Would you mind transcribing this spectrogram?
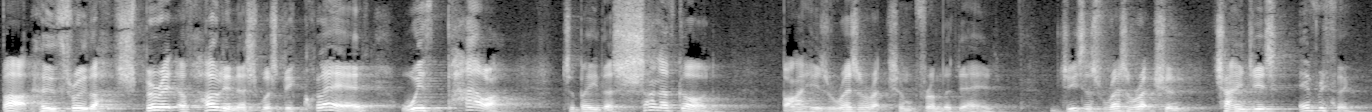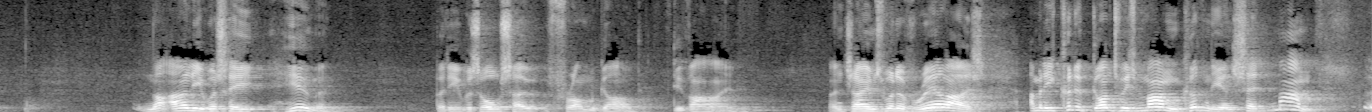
but who through the Spirit of holiness was declared with power to be the Son of God by his resurrection from the dead. Jesus' resurrection changes everything. Not only was he human, but he was also from God, divine. And James would have realized, I mean, he could have gone to his mum, couldn't he, and said, Mum, uh,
